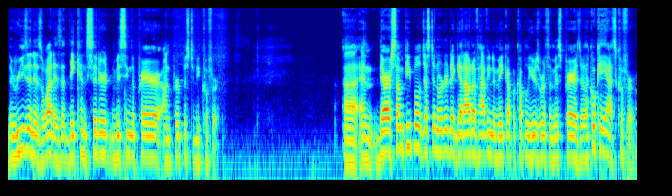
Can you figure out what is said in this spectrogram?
the reason is what? Is that they considered missing the prayer on purpose to be kufr. Uh, and there are some people just in order to get out of having to make up a couple years worth of missed prayers, they're like, okay, yeah, it's kufr.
